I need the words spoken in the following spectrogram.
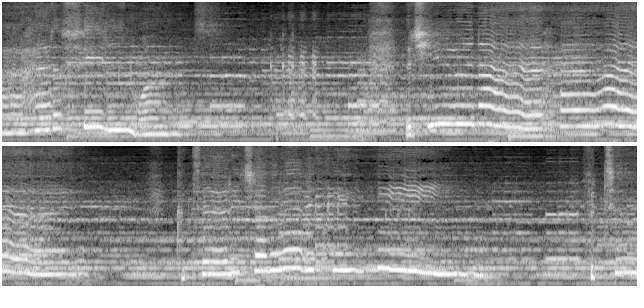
I that you and I could tell each other everything for two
